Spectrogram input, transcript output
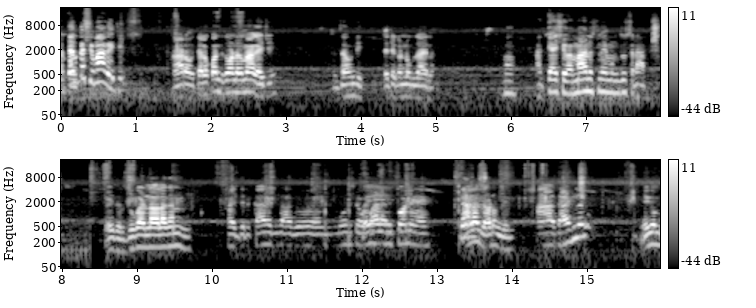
त्याला कशी मागायची? अरे त्याला कोणत्या तोंडाला मागायची? जाऊन दे त्याच्याकडे नको जायला. मग? आणि त्याशिवाय माणूस नाही मग दुसरा. काही तर जुगाड लावा लागेल काहीतरी काय आला झाडून घेऊन. हा झाडलं एकदम.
